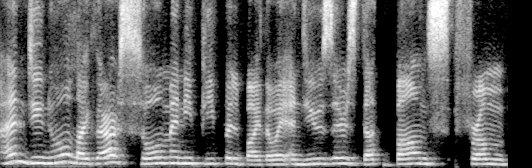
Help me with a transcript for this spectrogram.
and you know like there are so many people by the way and users that bounce from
